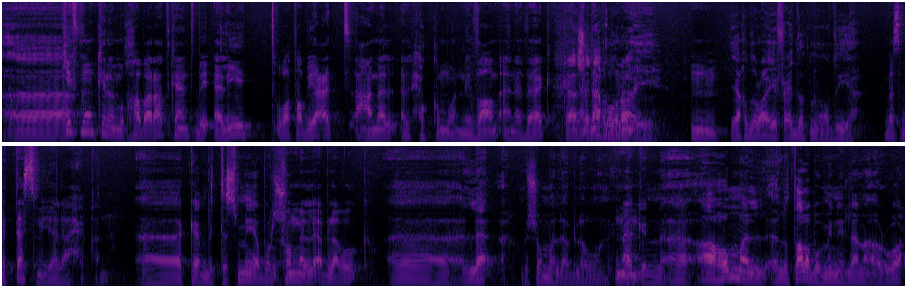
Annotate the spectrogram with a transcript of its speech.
آه، كيف ممكن المخابرات كانت بآلية وطبيعة عمل الحكم والنظام آنذاك؟ كان عشان رأيي. مم. ياخدوا رأيي في عدة مواضيع. بس بالتسمية لاحقا. آه، كان بالتسمية برضه. مش هم اللي أبلغوك؟ آه لا مش هم اللي أبلغوني. من؟ لكن آه آه، هم اللي طلبوا مني إن أنا أروح.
